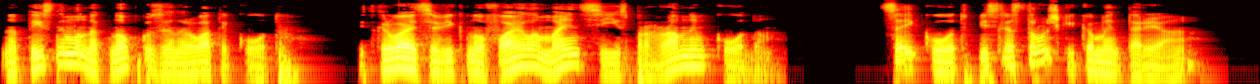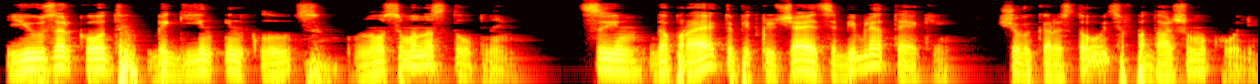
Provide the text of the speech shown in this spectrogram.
Натиснемо на кнопку Згенерувати код. Відкривається вікно файла MindC з програмним кодом. Цей код після строчки коментаря User Code Begin Includes вносимо наступний. Цим до проекту підключаються бібліотеки, що використовуються в подальшому коді.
